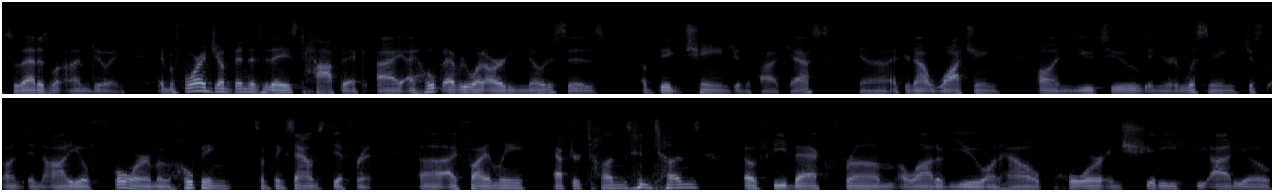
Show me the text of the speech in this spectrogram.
So that is what I'm doing. And before I jump into today's topic, I, I hope everyone already notices a big change in the podcast. Uh, if you're not watching on YouTube and you're listening just on in the audio form, I'm hoping something sounds different. Uh, I finally, after tons and tons of feedback from a lot of you on how poor and shitty the audio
